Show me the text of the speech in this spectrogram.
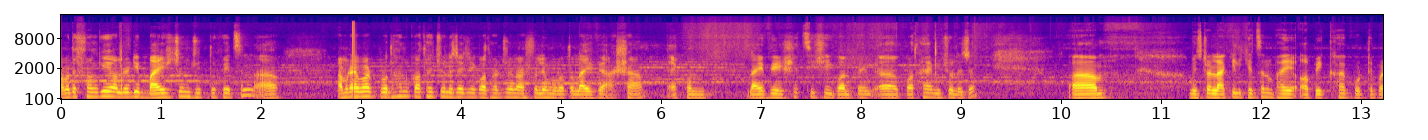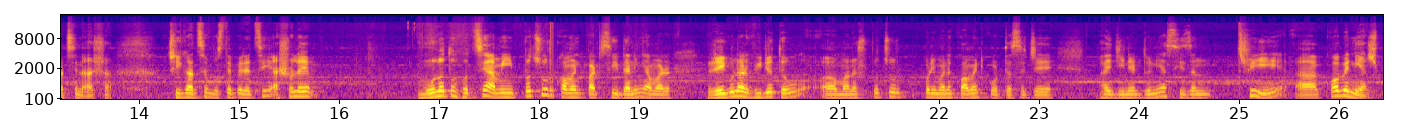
আমাদের সঙ্গে অলরেডি বাইশ জন যুক্ত হয়েছেন। আমরা এবার প্রধান কথায় চলে যাই যে কথার জন্য আসলে মূলত লাইভে আসা। এখন লাইভে এসেছি সেই গল্পের আহ, কথায় আমি চলে যাই। মিস্টার লাকি লিখেছেন ভাই অপেক্ষা করতে পারছি না আশা। ঠিক আছে বুঝতে পেরেছি। আসলে মূলত হচ্ছে আমি প্রচুর কমেন্ট পাচ্ছি ইদানিং। আমার রেগুলার ভিডিওতেও মানুষ প্রচুর পরিমাণে কমেন্ট করতেছে যে ভাই জিনের দুনিয়া সিজন থ্রি কবে নিয়ে আসব?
